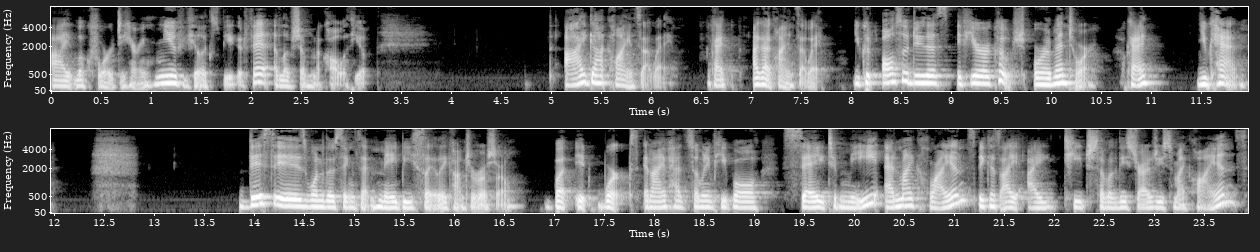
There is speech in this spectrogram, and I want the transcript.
I look forward to hearing from you. If you feel like would be a good fit, I'd love to jump on a call with you. I got clients that way. Okay. I got clients that way. You could also do this if you're a coach or a mentor. Okay. You can. This is one of those things that may be slightly controversial, but it works. And I've had so many people say to me and my clients, because I, I teach some of these strategies to my clients,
